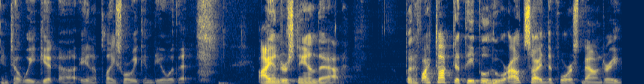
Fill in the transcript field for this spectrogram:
until we get uh, in a place where we can deal with it. I understand that. But if I talk to people who are outside the forest boundary,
